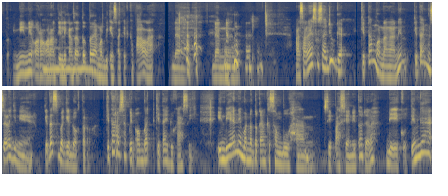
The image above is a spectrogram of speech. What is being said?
gitu ini ini orang-orang tilikan Hmm. satu tuh emang bikin sakit kepala dan dan masalahnya susah juga kita mau nanganin kita misalnya gini ya kita sebagai dokter kita resepin obat, kita edukasi. Indian yang menentukan kesembuhan si pasien itu adalah diikutin nggak?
